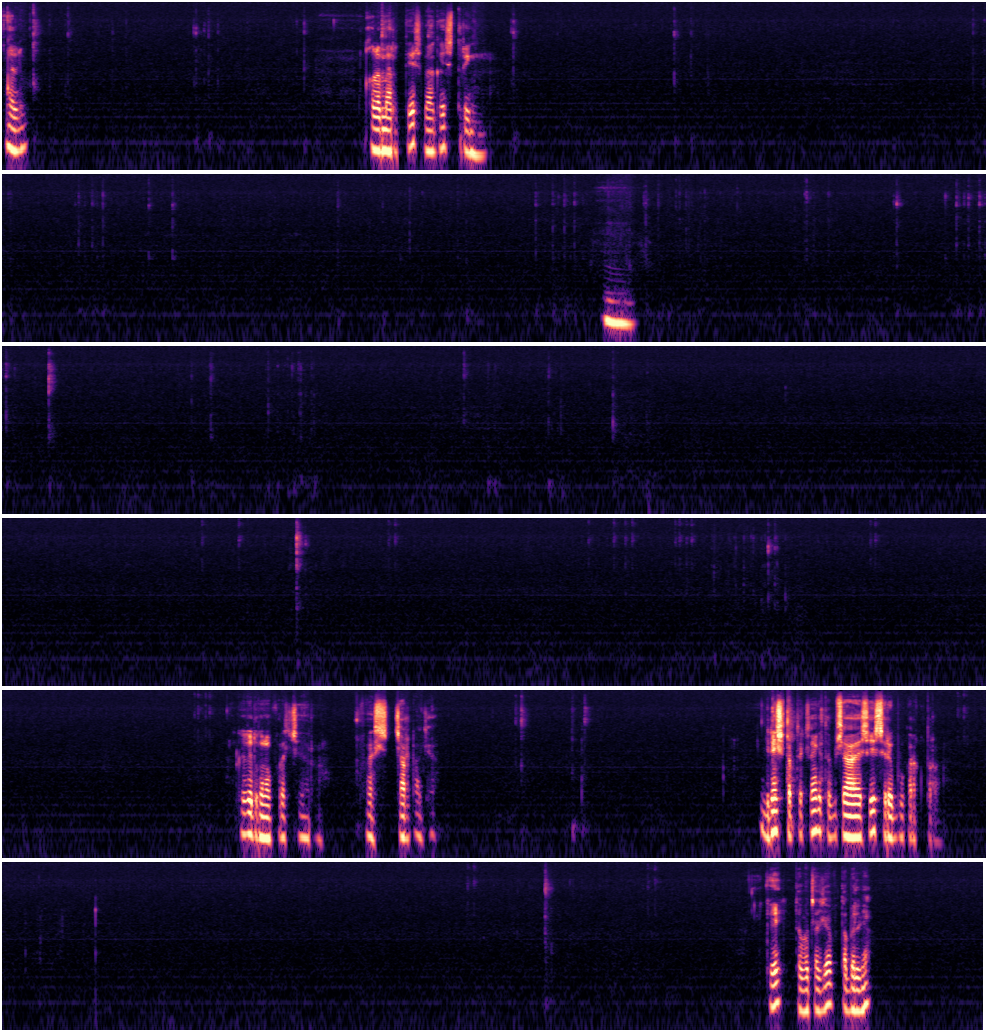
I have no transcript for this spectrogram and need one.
Lalu kolom RT sebagai string Oke, dengan flash chart, flash chart aja. Jadi setiap teksnya kita bisa isi 1000 karakter. Oke, kita buat saja tabelnya.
